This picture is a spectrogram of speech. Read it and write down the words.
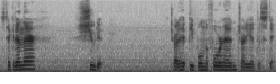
Stick it in there, shoot it. Try to hit people in the forehead, try to get it to stick.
